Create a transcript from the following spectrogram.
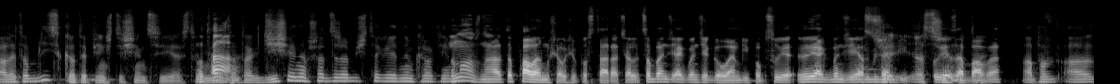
ale to blisko te 5 tysięcy jest. To no można tak. tak dzisiaj na przykład zrobić tego jednym krokiem? No można, ale to Paweł musiał się postarać. Ale co będzie, jak będzie gołębi, popsuje, jak będzie jastrzębi, będzie popsuje zabawę. Tak? A, a,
